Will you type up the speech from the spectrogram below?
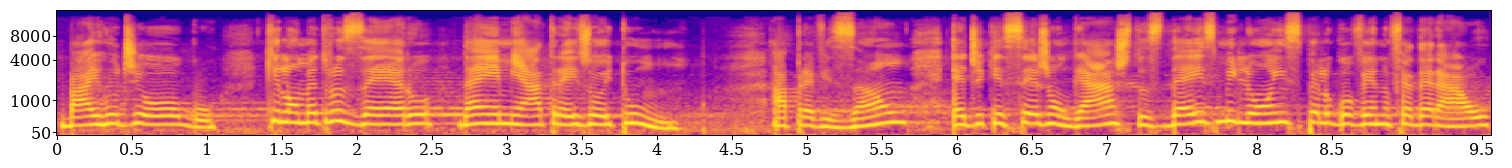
bairro Diogo, quilômetro zero da MA 381. A previsão é de que sejam gastos 10 milhões pelo governo federal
